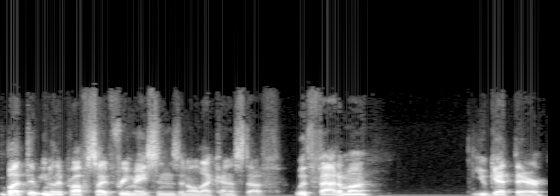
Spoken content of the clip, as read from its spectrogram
but you know they prophesied Freemasons and all that kind of stuff. With Fatima, you get there,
